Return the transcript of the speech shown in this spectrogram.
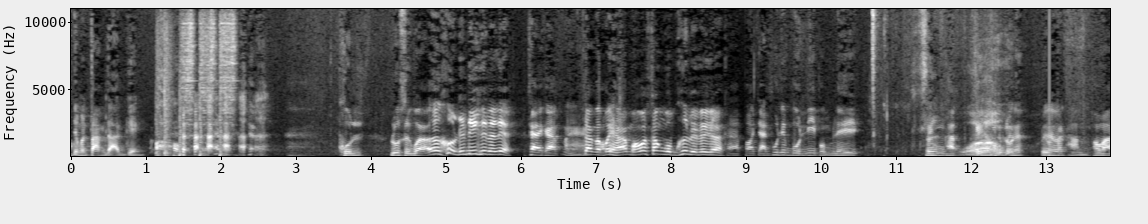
เดี๋ยวมันตั้งด่านเก่ง คุณรู้สึกว่า เออคนดีขึ้นแล้วเนี่ย ใช่ครับแหมตั้งกับไปหาหมอสงบขึ้นเลยเลยนะครับพออาจารย์พูดเรื่องบุญนี่ผมเลยซึ้งครับเป็นไงเป็นไงก็ทำเพราะว่า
